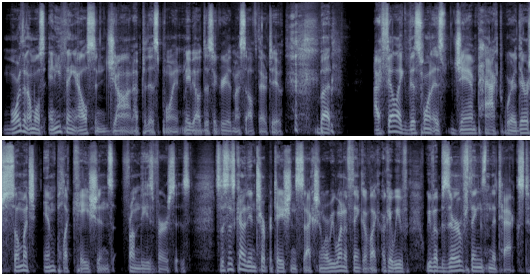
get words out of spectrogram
more than almost anything else in John up to this point, maybe I'll disagree with myself there too, but I feel like this one is jam packed where there's so much implications from these verses. So this is kind of the interpretation section where we want to think of like, okay, we've we've observed things in the text.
